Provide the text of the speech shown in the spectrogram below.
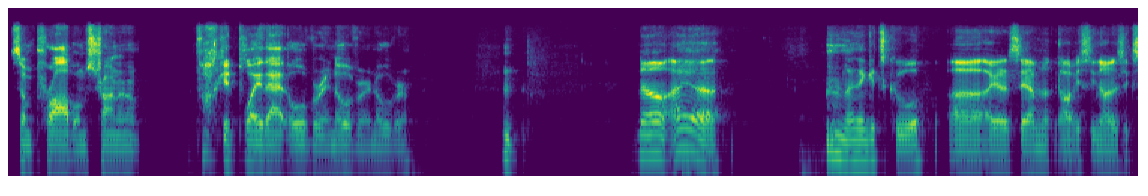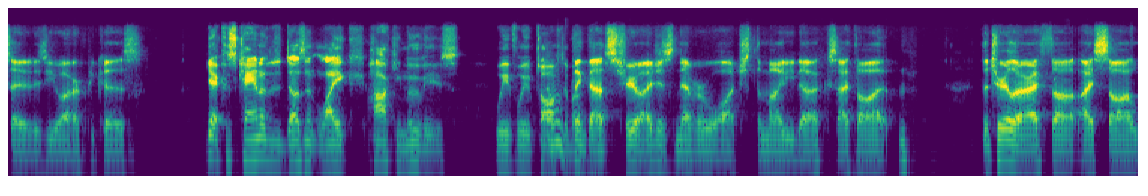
some problems trying to fucking play that over and over and over. No, I uh I think it's cool. Uh I gotta say I'm not- obviously not as excited as you are because Yeah, because Canada doesn't like hockey movies. We've we've I talked don't about. think that. that's true. I just never watched the Mighty Ducks. I thought the trailer I thought I saw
